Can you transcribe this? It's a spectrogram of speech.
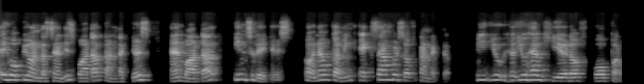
I hope you understand this. What are conductors and what are insulators? Oh, now coming examples of conductor. You, you have heard of copper.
